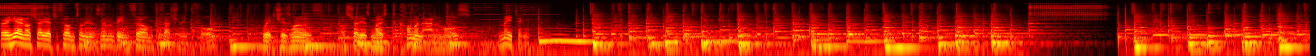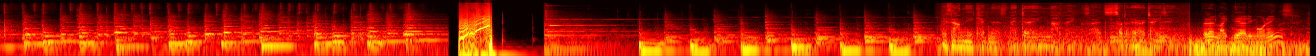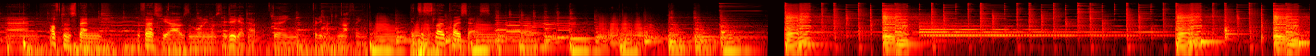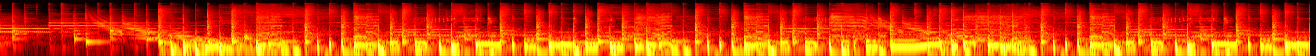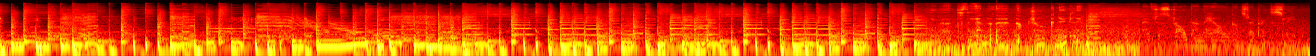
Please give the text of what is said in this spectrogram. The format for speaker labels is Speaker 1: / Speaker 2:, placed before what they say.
Speaker 1: We're here in Australia to film something that's never been filmed professionally before, which is one of Australia's most common animals, mating.
Speaker 2: Found the echidnas and they're doing nothing, so it's sort of irritating.
Speaker 1: They don't like the early mornings and often spend the first few hours of the morning once they do get up doing pretty much nothing. It's a slow process. down the hill and gone straight back to sleep.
